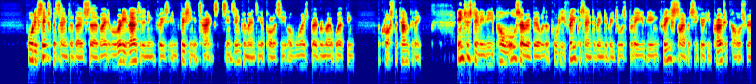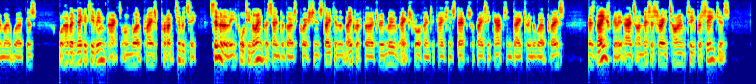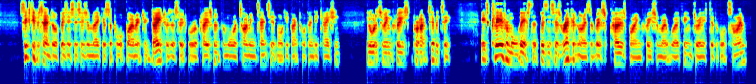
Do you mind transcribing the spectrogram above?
46% of those surveyed have already noted an increase in phishing attacks since implementing a policy of widespread remote working across the company. Interestingly, the poll also reveals that 43% of individuals believe the increased cybersecurity protocols for remote workers will have a negative impact on workplace productivity. Similarly, 49% of those questioned stated that they prefer to remove extra authentication steps for basic apps and data in the workplace, as they feel it adds unnecessary time to procedures. 60% of business decision makers support biometric data as a suitable replacement for more time intensive multi factor authentication, in order to increase productivity. It's clear from all this that businesses recognise the risks posed by increased remote working during this difficult time,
